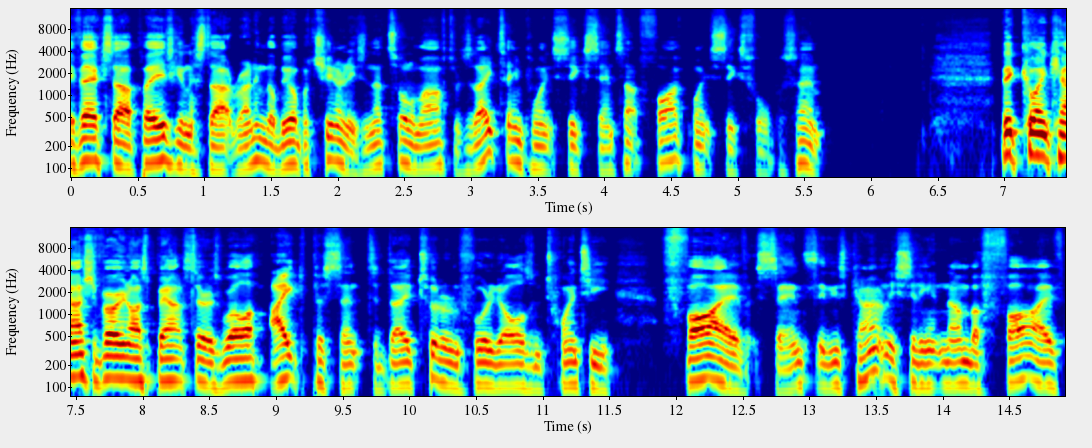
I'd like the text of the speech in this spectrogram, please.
if XRP is going to start running, there'll be opportunities, and that's all I'm after. It's at 18.6 cents, up 5.64%. Bitcoin Cash, a very nice bounce there as well, up 8% today, $240.25. It is currently sitting at number five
